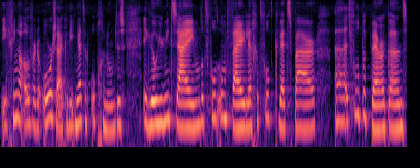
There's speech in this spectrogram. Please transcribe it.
die gingen over de oorzaken die ik net heb opgenoemd. Dus ik wil hier niet zijn, want het voelt onveilig, het voelt kwetsbaar, uh, het voelt beperkend.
